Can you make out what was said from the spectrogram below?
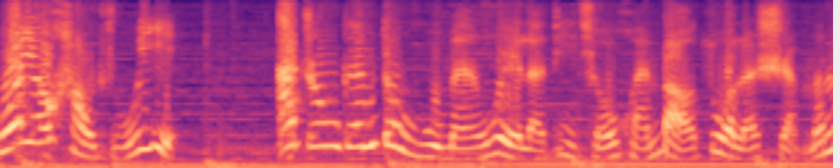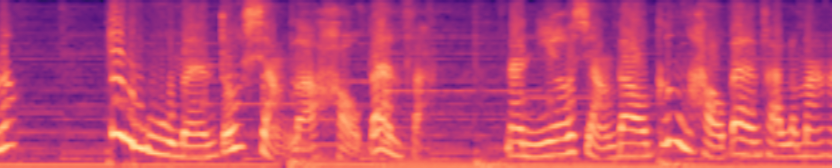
我有好主意。”阿忠跟动物们为了地球环保做了什么呢？动物们都想了好办法，那你有想到更好办法了吗？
